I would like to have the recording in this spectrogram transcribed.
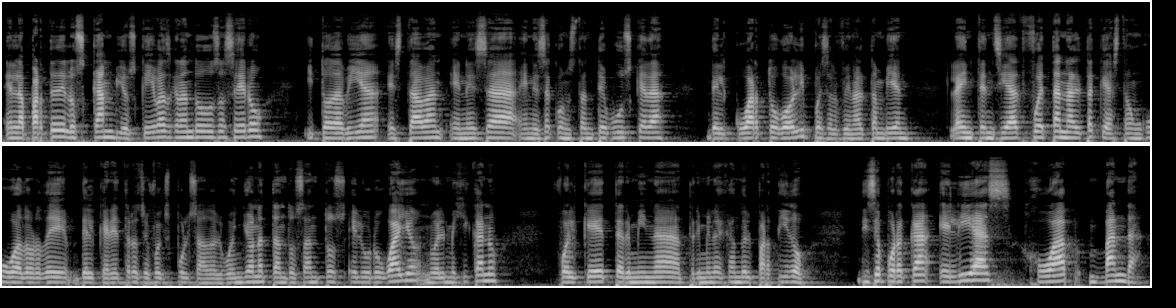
en la parte de los cambios, que ibas ganando 2 a 0 y todavía estaban en esa en esa constante búsqueda del cuarto gol y pues al final también la intensidad fue tan alta que hasta un jugador de, del Querétaro se fue expulsado. El buen Jonathan Dos Santos, el uruguayo, no el mexicano, fue el que termina, termina dejando el partido. Dice por acá Elías Joab Banda.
